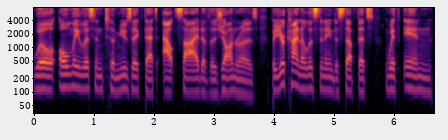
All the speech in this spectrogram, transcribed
will only listen to music that's outside of the genres. But you're kind of listening to stuff that's within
